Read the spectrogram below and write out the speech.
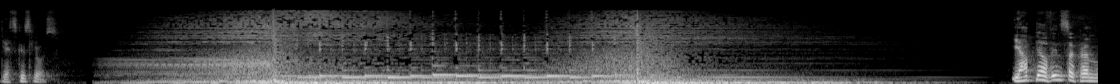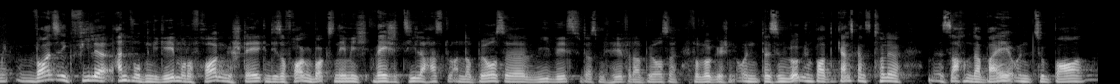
jetzt geht's los. Ihr habt mir auf Instagram wahnsinnig viele Antworten gegeben oder Fragen gestellt in dieser Fragenbox, nämlich welche Ziele hast du an der Börse, wie willst du das mit Hilfe der Börse verwirklichen? Und da sind wirklich ein paar ganz, ganz tolle Sachen dabei und so ein paar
